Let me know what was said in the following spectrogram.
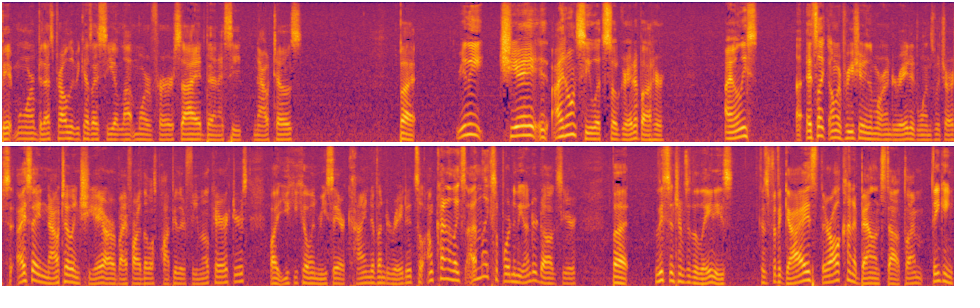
bit more, but that's probably because I see a lot more of her side than I see Naoto's. But really, Chie, I don't see what's so great about her. I only uh, it's like I'm appreciating the more underrated ones, which are I say Naoto and Chie are by far the most popular female characters, while Yukiko and Rise are kind of underrated. So I'm kind of like I'm like supporting the underdogs here, but at least in terms of the ladies, because for the guys they're all kind of balanced out. though I'm thinking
